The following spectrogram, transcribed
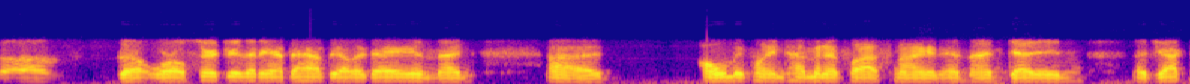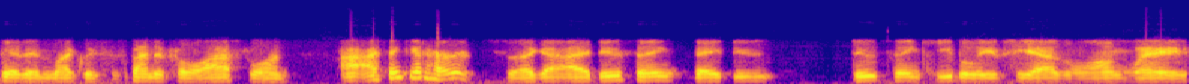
of the oral surgery that he had to have the other day and then uh, only playing 10 minutes last night and then getting ejected and likely suspended for the last one. I, I think it hurts. Like I do think they do do think he believes he has a long way.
